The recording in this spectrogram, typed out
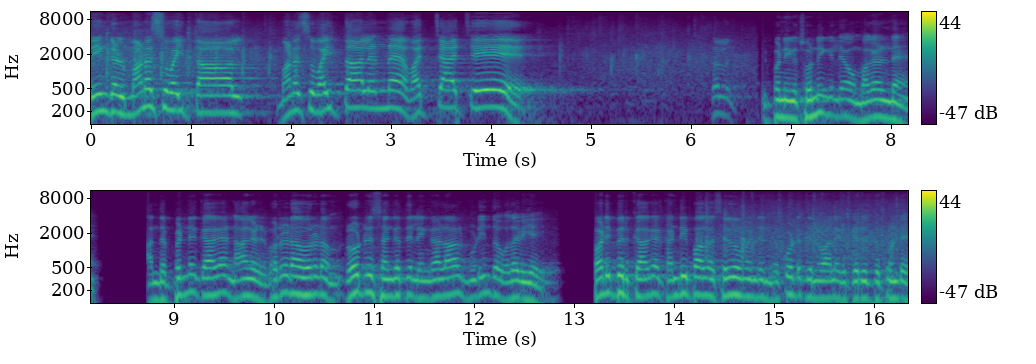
நீங்கள் மனசு வைத்தால் மனசு வைத்தால் என்ன? வச்சாச்சே. சொல்லுங்க. இப்போ நீங்கள் சொன்னீங்க இல்லையா உன் மகள்னு. அந்த பெண்ணுக்காக நாங்கள் வருடா வருடம் ரோட்டரி சங்கத்தில் எங்களால் முடிந்த உதவியை. படிப்பிற்காக கண்டிப்பாக செய்வோம் என்று இந்த கூட்டத்தின் வாழ்க்கை தெரிவித்துக் கொண்டு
